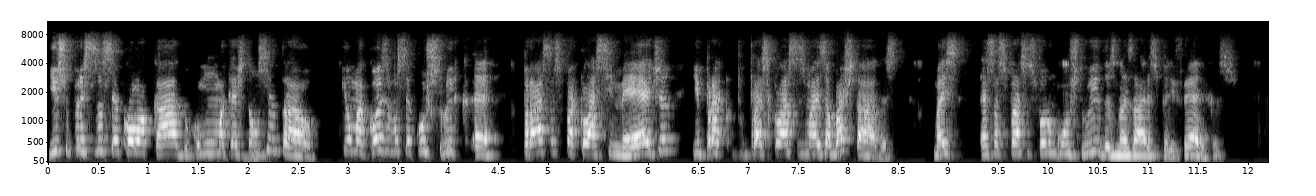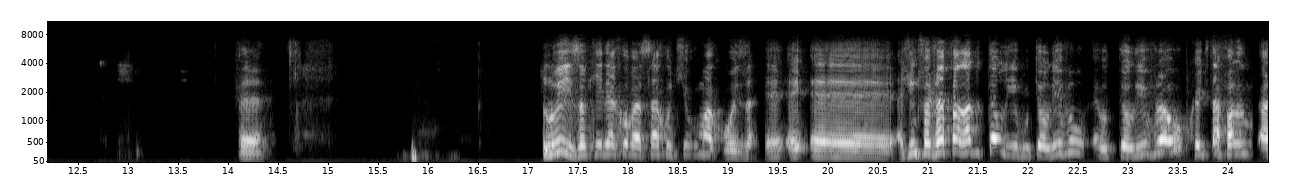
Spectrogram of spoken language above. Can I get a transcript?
Isso precisa ser colocado como uma questão central. Que uma coisa é você construir é, praças para classe média e para as classes mais abastadas. Mas essas praças foram construídas nas áreas periféricas? É, Luiz, eu queria conversar contigo uma coisa. É, é, é, a gente vai já falar do teu livro. O teu livro, o teu livro, é porque a gente está falando, a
